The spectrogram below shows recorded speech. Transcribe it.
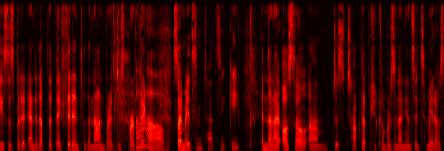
pieces but it ended up that they fit into the naan bread just perfect Oh, so I made some tzatziki, and then I also um, just chopped up cucumbers and onions and tomatoes,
